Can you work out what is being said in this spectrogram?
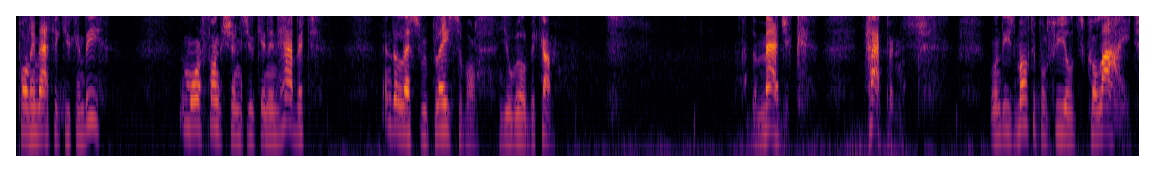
polymathic you can be, the more functions you can inhabit, and the less replaceable you will become. The magic happens when these multiple fields collide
